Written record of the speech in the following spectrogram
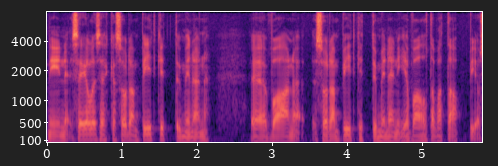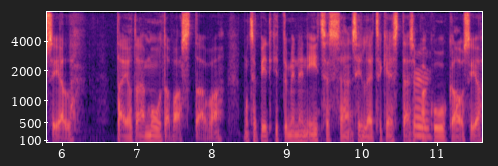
niin se ei olisi ehkä sodan pitkittyminen, vaan sodan pitkittyminen ja valtava tappio siellä tai jotain muuta vastaavaa. Mutta se pitkittyminen itsessään sille, että se kestää jopa mm. kuukausia,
